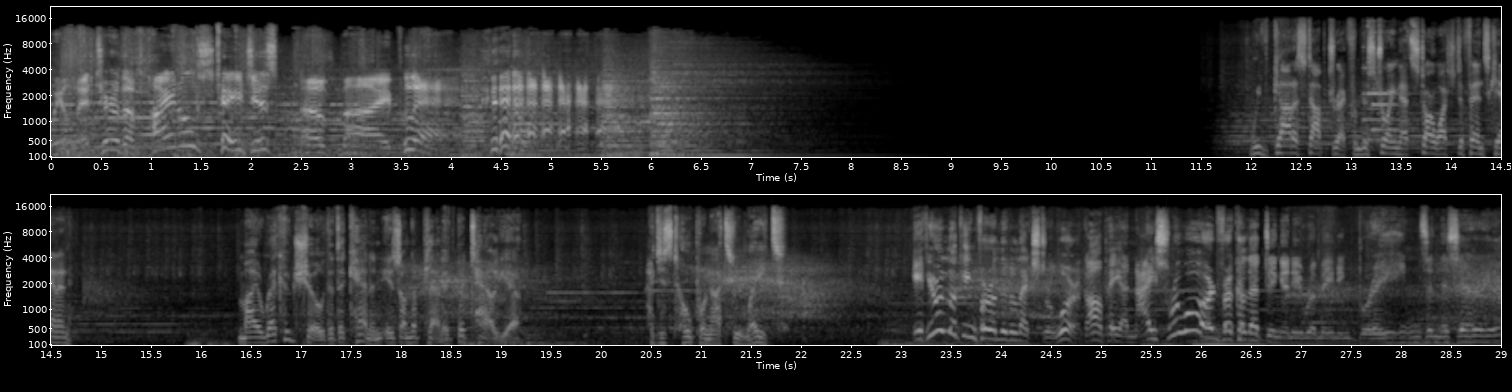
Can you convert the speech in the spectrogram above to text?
we'll enter the final stages of my plan. We've got to stop Drek from destroying that Starwatch defense cannon. My records show that the cannon is on the planet Batalia, I just hope we're not too late. If you're looking for a little extra work, I'll pay a nice reward for collecting any remaining brains in this area.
